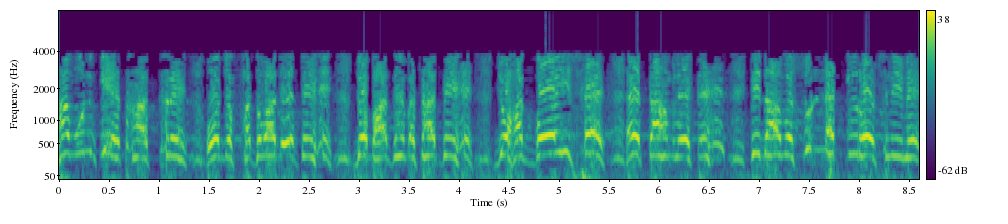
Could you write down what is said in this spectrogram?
ہم ان کے احتیاط کریں۔ وہ جو فتوا دیتے ہیں، جو باتیں بتاتے ہیں، جو حق گوئی سے کام لیتے ہیں، کتاب و سنت کی روشنی میں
